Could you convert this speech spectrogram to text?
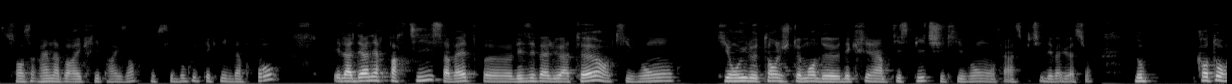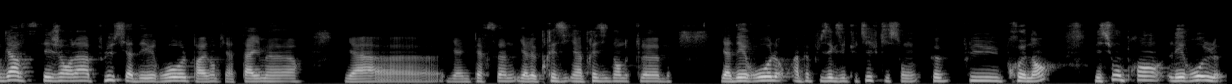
sans rien avoir écrit, par exemple, donc c'est beaucoup de techniques d'impro. Et la dernière partie, ça va être euh, les évaluateurs qui vont qui ont eu le temps justement d'écrire un petit speech et qui vont faire un speech d'évaluation. Donc quand on regarde ces gens-là, plus il y a des rôles, par exemple, il y a un timer, il y a, il y a une personne, il y a, le il y a un président de club, il y a des rôles un peu plus exécutifs qui sont un peu plus prenants. Mais si on prend les rôles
